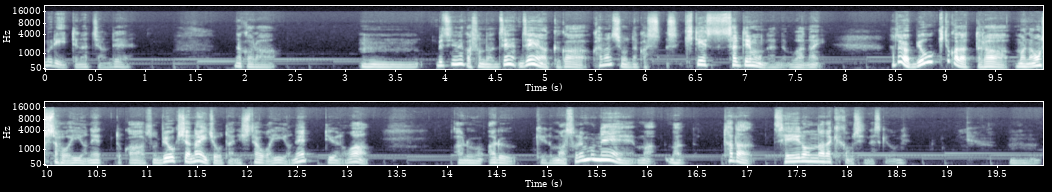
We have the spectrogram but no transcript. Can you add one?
無理ってなっちゃうんで、だから、うん、別になんかそんな善善悪が必ずしもなんか規定されてるものではない。例えば病気とかだったら、まあ、治した方がいいよねとか、その病気じゃない状態にした方がいいよねっていうのは、ある、あるけど、まあそれもね、まあ、まあ、ただ正論なだけかもしれないですけどね。うん。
